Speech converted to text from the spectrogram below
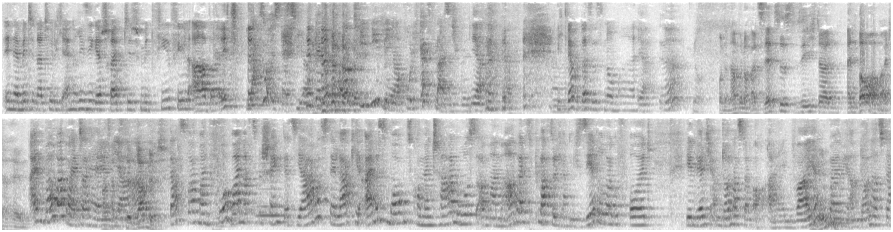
in der Mitte natürlich ein riesiger Schreibtisch mit viel, viel Arbeit. Ja, so ist das hier. Der wird irgendwie nie leer, obwohl ich ganz fleißig bin. Ja, Ich glaube, das ist normal. ja. Ne? ja. Und dann haben wir noch als letztes, sehe ich da einen Bauarbeiterhelm. Ein Bauarbeiterhelm, Was hat's ja. denn damit? Das war mein Vorweihnachtsgeschenk des Jahres. Der lag hier eines Morgens kommentarlos an meinem Arbeitsplatz und ich habe mich sehr darüber gefreut. Den werde ich am Donnerstag auch einweihen, Oh. weil wir am Donnerstag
